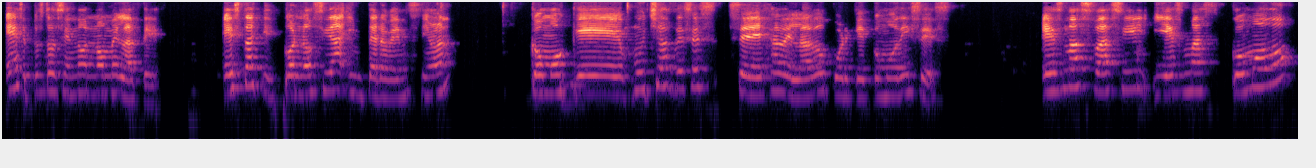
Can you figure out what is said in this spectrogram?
Esto que tú estás haciendo no me late. Esta conocida intervención, como que muchas veces se deja de lado porque, como dices, es más fácil y es más cómodo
